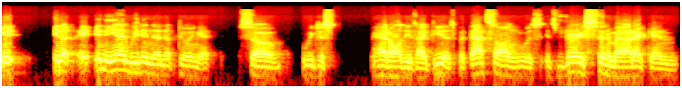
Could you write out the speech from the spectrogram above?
it you know in the end we didn't end up doing it. So we just had all these ideas, but that song was it's very cinematic and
